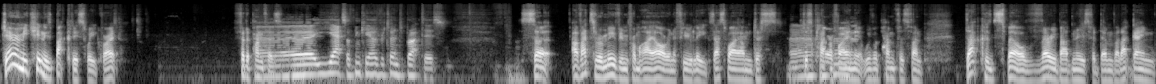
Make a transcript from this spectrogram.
Jeremy Chinn is back this week, right? For the Panthers. Uh, yes, I think he has returned to practice. So I've had to remove him from IR in a few leagues. That's why I'm just uh, just clarifying uh, it with a Panthers fan. That could spell very bad news for Denver. That game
